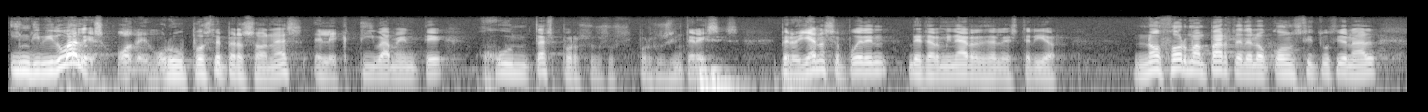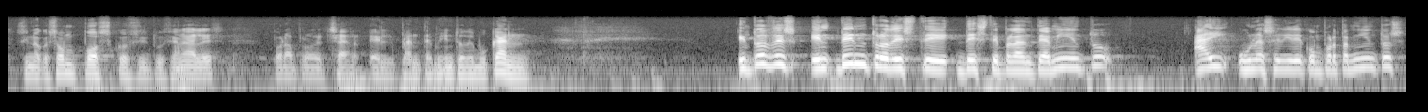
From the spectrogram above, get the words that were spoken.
individuales o de grupos de personas electivamente juntas por sus, intereses. Pero ya no se pueden determinar desde el exterior. No forman parte de lo constitucional, sino que son postconstitucionales, por aprovechar el planteamiento de Buchan. Entonces, dentro de este, de este planteamiento hay una serie de comportamientos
